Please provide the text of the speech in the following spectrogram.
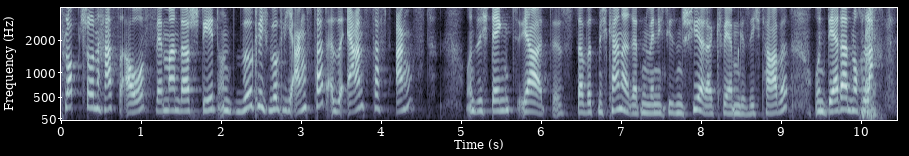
ploppt schon Hass auf, wenn man da steht und wirklich, wirklich Angst hat, also ernsthaft Angst und sich denkt, ja, das, da wird mich keiner retten, wenn ich diesen Skier da quer im Gesicht habe. Und der dann noch lacht.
